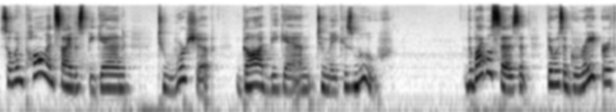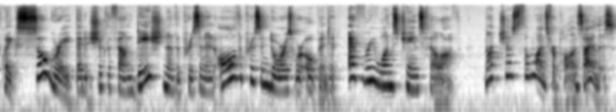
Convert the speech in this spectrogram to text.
So when Paul and Silas began to worship, God began to make his move. The Bible says that there was a great earthquake, so great that it shook the foundation of the prison, and all the prison doors were opened, and everyone's chains fell off. Not just the ones for Paul and Silas.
